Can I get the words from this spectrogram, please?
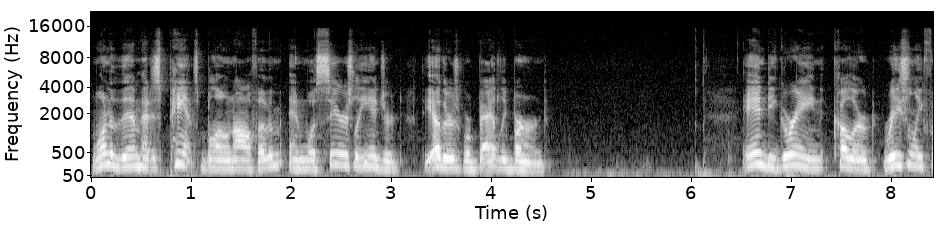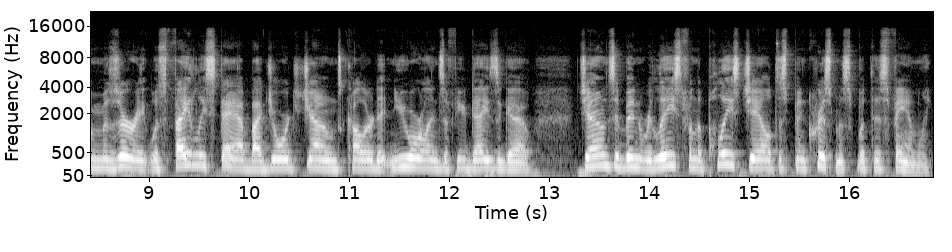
One of them had his pants blown off of him and was seriously injured. The others were badly burned. Andy Green, colored, recently from Missouri, was fatally stabbed by George Jones, colored at New Orleans a few days ago. Jones had been released from the police jail to spend Christmas with his family.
